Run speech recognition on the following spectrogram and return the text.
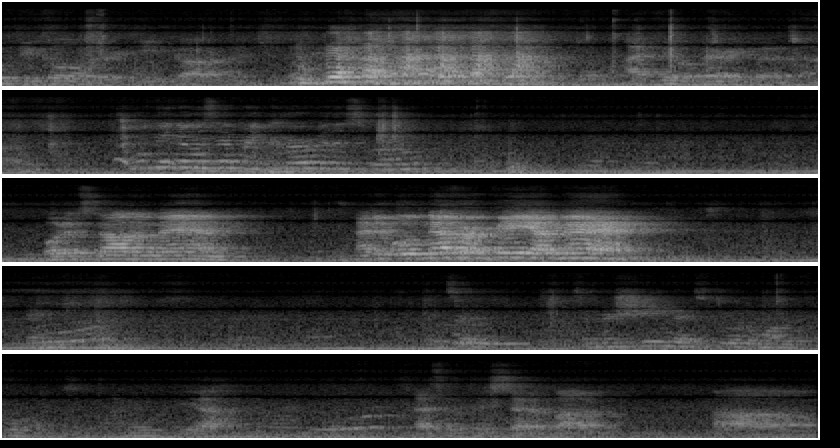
Whoopi Goldberg eat garbage. I feel very good about it. Whoopi knows every curve of this room. But it's not a man. And it will never be a man. It's a, it's a machine that's doing work for us. okay? Yeah. That's what they said about. Um,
